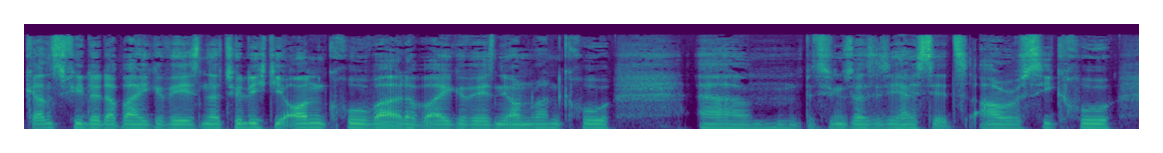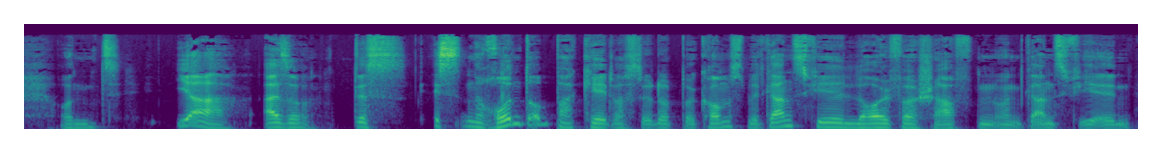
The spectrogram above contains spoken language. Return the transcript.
ganz viele dabei gewesen. Natürlich die On Crew war dabei gewesen, die On Run Crew, ähm, beziehungsweise sie heißt jetzt ROC Crew. Und ja, also das ist ein Rundumpaket, was du dort bekommst, mit ganz vielen Läuferschaften und ganz vielen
